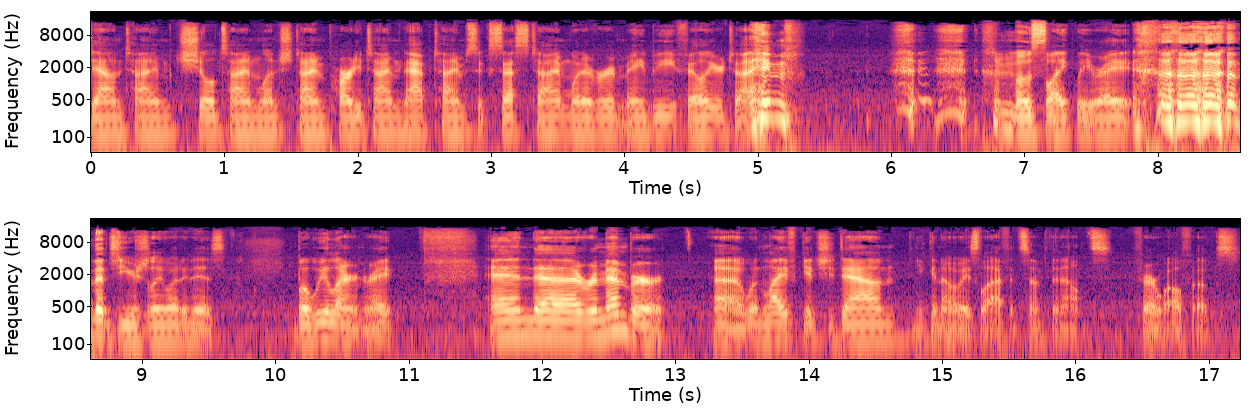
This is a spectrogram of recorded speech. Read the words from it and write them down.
downtime, chill time, lunchtime, party time, nap time, success time, whatever it may be, failure time. Most likely, right? That's usually what it is. But we learn, right? And uh, remember, uh, when life gets you down, you can always laugh at something else. Farewell, folks.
